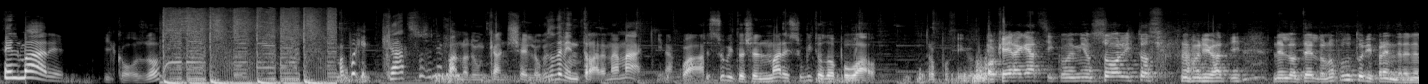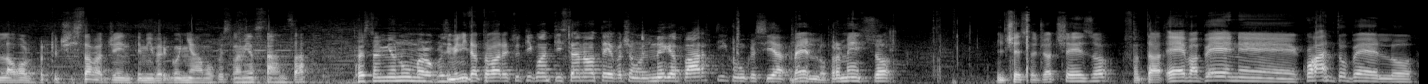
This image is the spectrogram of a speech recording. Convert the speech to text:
e il mare. Il coso. Ma poi che cazzo se ne fanno ad un cancello? Cosa deve entrare? Una macchina qua? Cioè, subito c'è il mare subito dopo Wow. Troppo figo. Ok ragazzi come mio solito siamo arrivati nell'hotel. Non ho potuto riprendere nella hall perché ci stava gente Mi vergognavo. Questa è la mia stanza questo è il mio numero così venite a trovare tutti quanti stanotte e facciamo il mega party Comunque sia bello, permesso Il cesso è già acceso Fantastico Eh va bene Quanto bello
